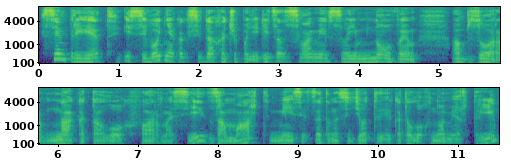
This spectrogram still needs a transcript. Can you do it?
Всем привет! И сегодня, как всегда, хочу поделиться с вами своим новым обзором на каталог фармаси за март месяц. Это у нас идет каталог номер 3.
